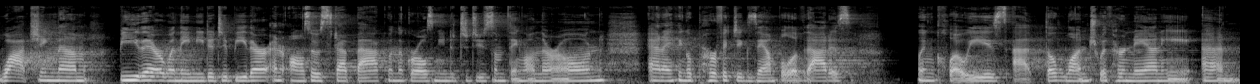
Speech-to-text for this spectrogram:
watching them be there when they needed to be there and also step back when the girls needed to do something on their own. And I think a perfect example of that is when Chloe's at the lunch with her nanny and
